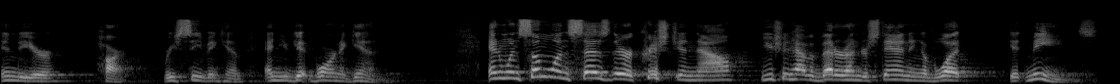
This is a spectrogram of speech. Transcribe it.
into your heart, receiving Him, and you get born again. And when someone says they're a Christian now, you should have a better understanding of what it means.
